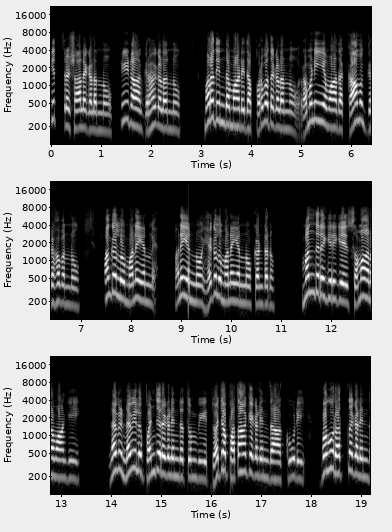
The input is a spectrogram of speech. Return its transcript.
ಚಿತ್ರಶಾಲೆಗಳನ್ನು ಕ್ರೀಡಾಗ್ರಹಗಳನ್ನು ಮರದಿಂದ ಮಾಡಿದ ಪರ್ವತಗಳನ್ನು, ರಮಣೀಯವಾದ ಕಾಮಗ್ರಹವನ್ನು, ಹಗಲು ಮನೆಯನ್ನು ಮನೆಯನ್ನು, ಹೆಗಲು ಮನೆಯನ್ನು ಕಂಡನು. ಮಂದಿರಗಿರಿಗೆ ಸಮಾನವಾಗಿ ನವಿ, ನವಿಲು ಪಂಜರಗಳಿಂದ ತುಂಬಿ ಧ್ವಜ ಪತಾಕೆಗಳಿಂದ ಕೂಡಿ ಬಹುರತ್ನಗಳಿಂದ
